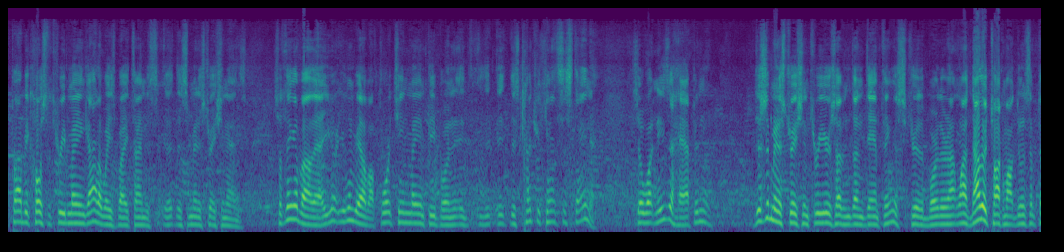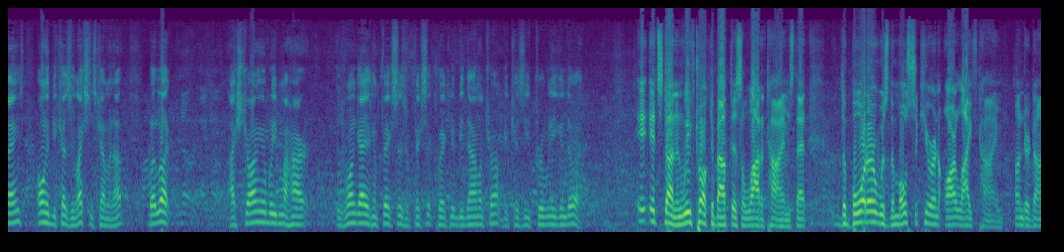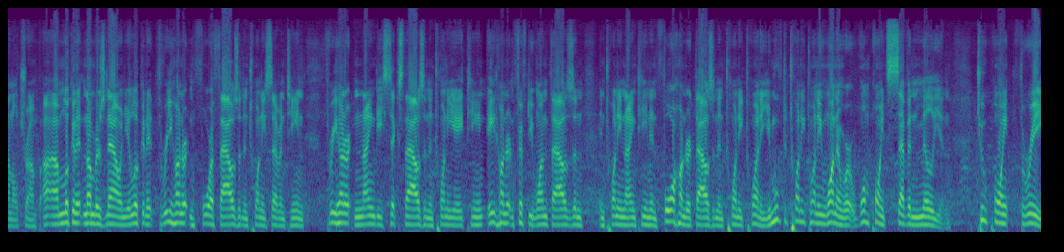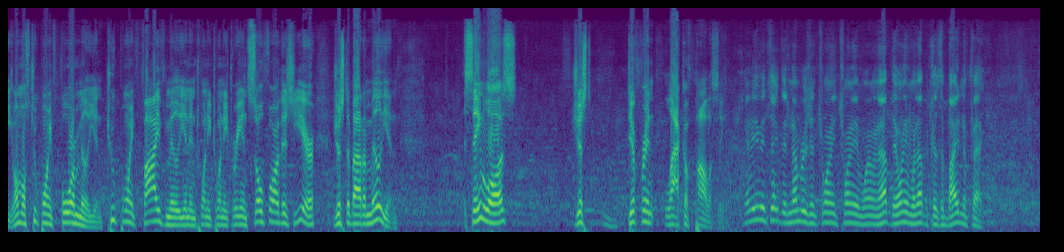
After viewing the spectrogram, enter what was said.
probably close to 3 million gotaways by the time this, uh, this administration ends. So think about that. You're, you're going to be about 14 million people, and it, it, it, this country can't sustain it. So what needs to happen? This administration in three years hasn't done a damn thing to secure the border. They're not wanting. Now they're talking about doing some things only because the election's coming up. But look, I strongly believe in my heart there's one guy who can fix this and fix it quickly. It'd be Donald Trump because he's proven he can do it. It's done, and we've talked about this a lot of times. That the border was the most secure in our lifetime under Donald Trump. I'm looking at numbers now, and you're looking at 304,000 in 2017, 396,000 in 2018, 851,000 in 2019, and 400,000 in 2020. You move to 2021, and we're at 1.7 million. 2.3, almost 2.4 million, 2.5 million in 2023, and so far this year, just about a million. Same laws, just different lack of policy. And even take the numbers in 2020 and went up, they only went up because of the Biden effect.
